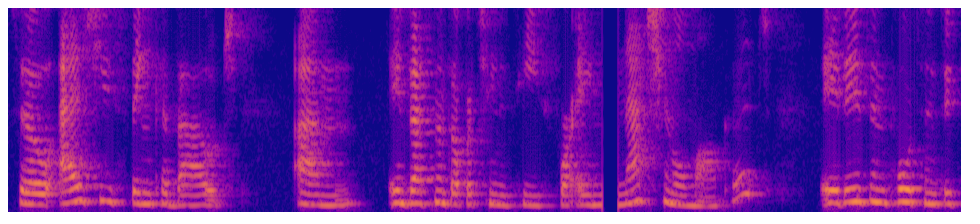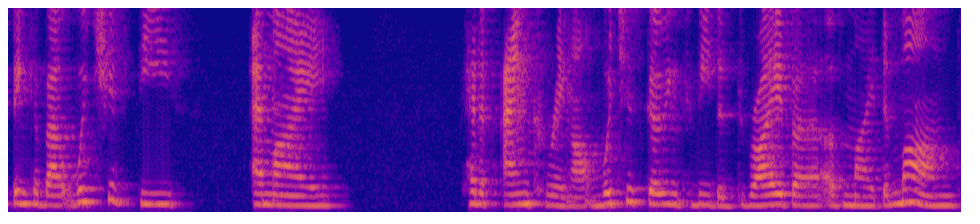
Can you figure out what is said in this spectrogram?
So as you think about um, investment opportunities for a national market, it is important to think about which of these am I kind of anchoring on, which is going to be the driver of my demand.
